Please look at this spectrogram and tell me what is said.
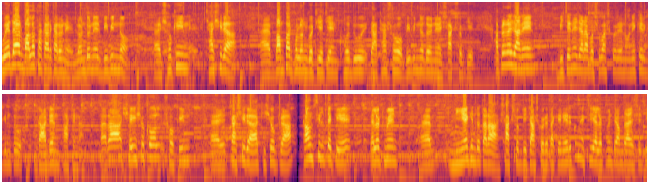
ওয়েদার ভালো থাকার কারণে লন্ডনের বিভিন্ন শৌখিন চাষিরা বাম্পার ফলন ঘটিয়েছেন খদু ডাঁটা সহ বিভিন্ন ধরনের শাকসবজির। আপনারা জানেন ব্রিটেনে যারা বসবাস করেন অনেকের কিন্তু গার্ডেন থাকে না। তারা সেই সকল শৌখিন চাষিরা, কৃষকরা কাউন্সিল থেকে অ্যালটমেন্ট নিয়ে কিন্তু তারা শাকসবজি চাষ করে থাকেন। এরকম একটি অ্যালটমেন্টে আমরা এসেছি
